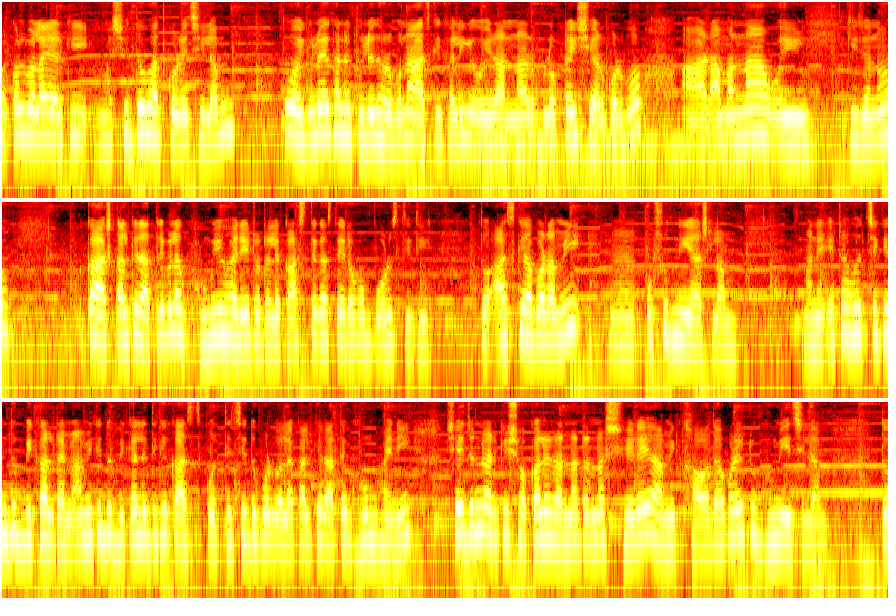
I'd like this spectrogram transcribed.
সকালবেলায় আর কি সিদ্ধ ভাত করেছিলাম। তো ওইগুলো এখানে তুলে ধরবো না, আজকে খালি ওই রান্নার ব্লগটাই শেয়ার করব। আর আমার না ওই কী যেন কাজ কালকে রাত্রিবেলা ঘুমই হয়নি টোটালে কাঁচতে কাঁচতে এরকম পরিস্থিতি। তো আজকে আবার আমি ওষুধ নিয়ে আসলাম। মানে এটা হচ্ছে কিন্তু বিকাল টাইম আমি কিন্তু বিকালের দিকে কাজ করতেছি, দুপুরবেলা। কালকে রাতে ঘুম হয়নি। সেই জন্য আর কি সকালে রান্না টান্না সেরে আমি খাওয়া দাওয়া করে একটু ঘুমিয়েছিলাম। তো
